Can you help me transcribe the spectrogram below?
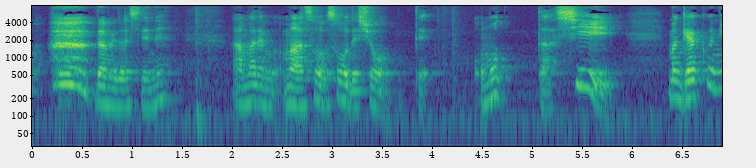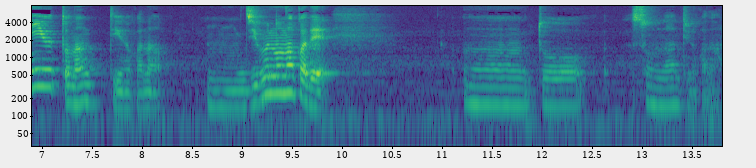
ダメ出してね。あまあでもまあそうそうでしょうって思ったし、まあ、逆に言うと何て言うのかな。うん自分の中でうんとその何て言うのかな。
